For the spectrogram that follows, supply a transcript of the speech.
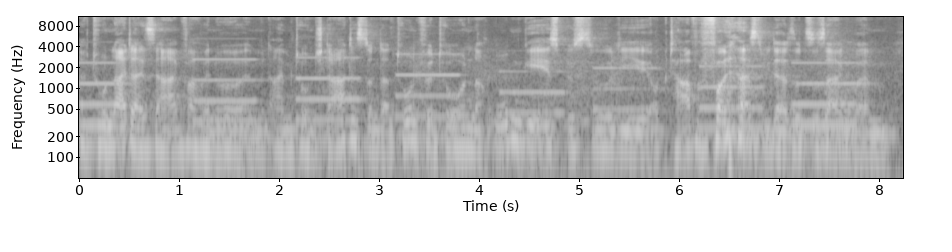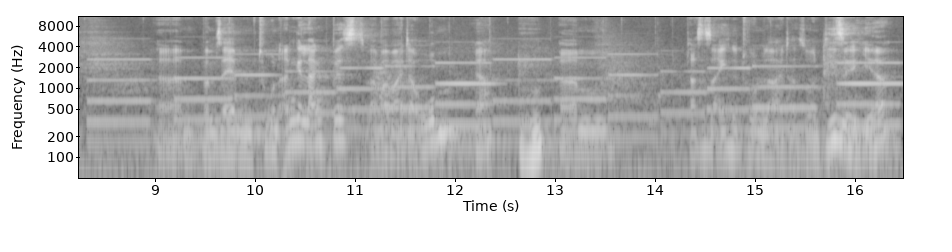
Der Tonleiter ist ja einfach, wenn du mit einem Ton startest und dann Ton für Ton nach oben gehst, bis du die Oktave voll hast, wieder sozusagen beim, ähm, beim selben Ton angelangt bist, aber weiter oben. Ja? Ähm, das ist eigentlich eine Tonleiter. So, und diese hier,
